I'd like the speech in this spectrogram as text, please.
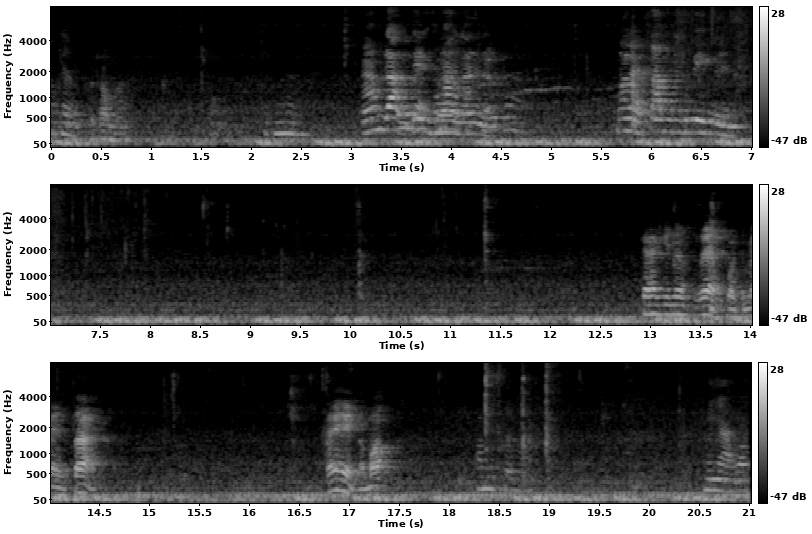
โอเคไปทำมันเก็บเงินอะล่างเต้นเขามางนั้นเนี่ยมาหลายตังค์ก็เองเลยแกกินเนื้อแซ่บกว่าจะแมนซ่าให้เห็นหรอมั้งทำไม่เคยมาไม่อยากว่า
